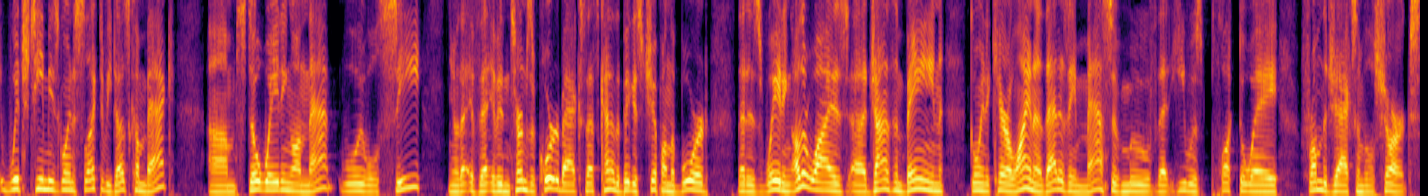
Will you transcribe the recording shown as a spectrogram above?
which team he's going to select if he does come back. Um, still waiting on that. We will see. You know that if, if in terms of quarterbacks, that's kind of the biggest chip on the board that is waiting. Otherwise, uh, Jonathan Bane going to Carolina, that is a massive move that he was plucked away from the Jacksonville Sharks.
